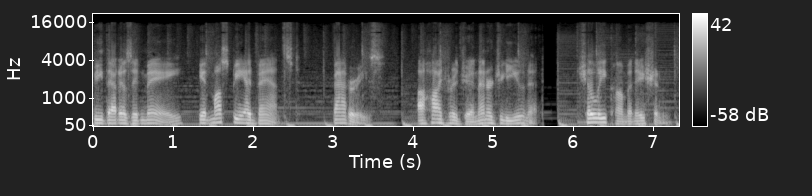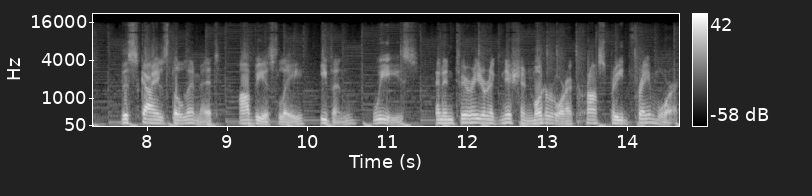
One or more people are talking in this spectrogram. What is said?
Be that as it may, it must be advanced. Batteries. A hydrogen energy unit. Chili combination. The sky is the limit, obviously, even, Wheeze, an interior ignition motor or a crossbreed framework.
